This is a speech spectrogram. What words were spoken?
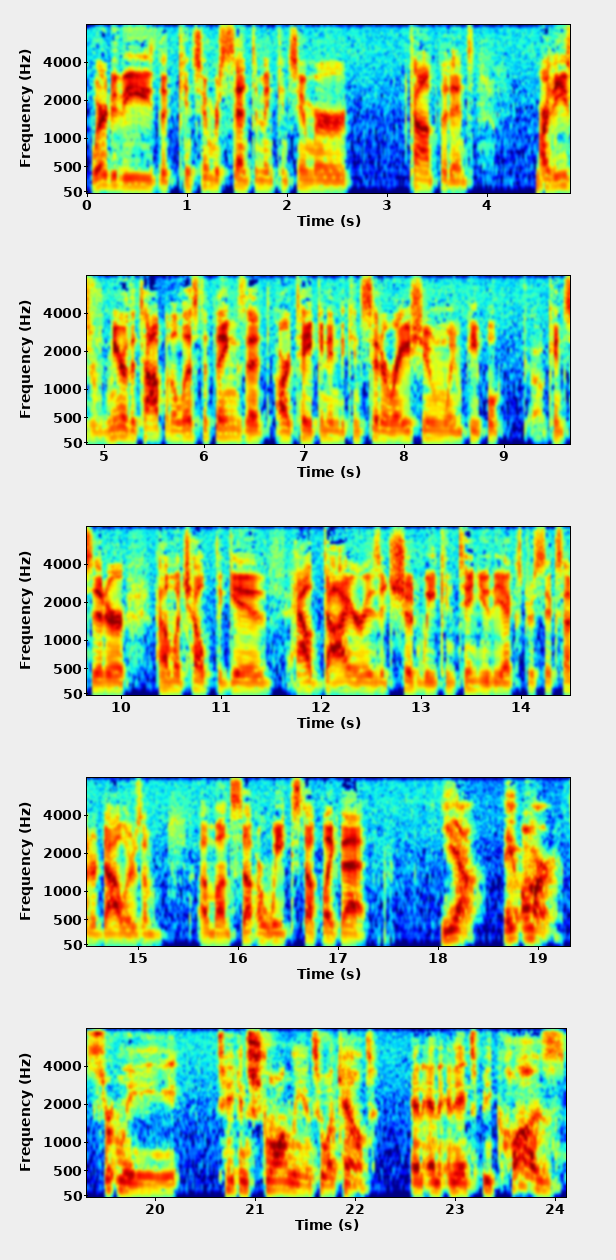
where do these the consumer sentiment, consumer confidence, are these near the top of the list of things that are taken into consideration when people consider how much help to give? How dire is it? Should we continue the extra six hundred dollars a month or week stuff like that? Yeah, they are certainly taken strongly into account, and and and it's because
